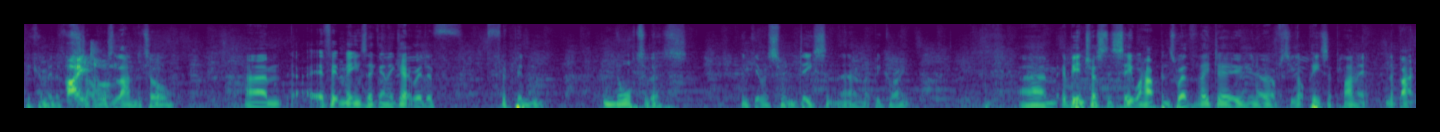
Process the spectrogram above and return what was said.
becoming a I Star Wars don't. land at all. Um, if it means they're going to get rid of flipping Nautilus and give us something decent there, that'd be great. Um, it'd be interesting to see what happens whether they do. You know, obviously you've got Pizza Planet in the back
